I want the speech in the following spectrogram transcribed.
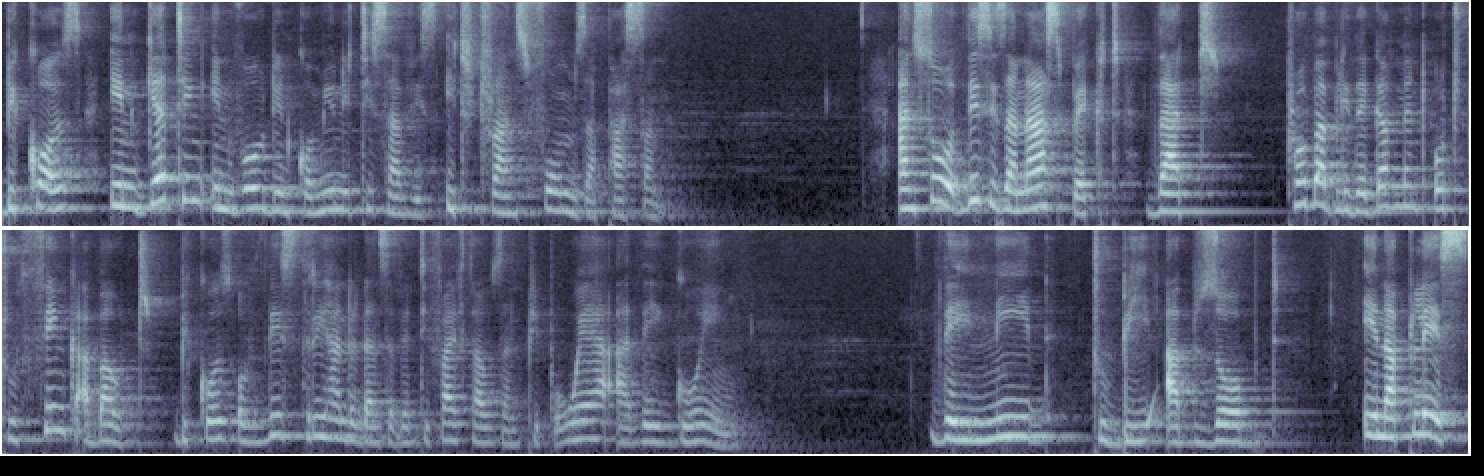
Because in getting involved in community service, it transforms a person. And so, this is an aspect that probably the government ought to think about because of these 375,000 people. Where are they going? They need to be absorbed in a place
